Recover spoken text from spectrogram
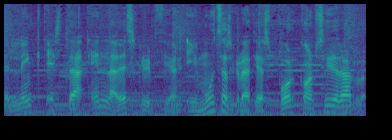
El link está en la descripción y muchas gracias por considerarlo.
